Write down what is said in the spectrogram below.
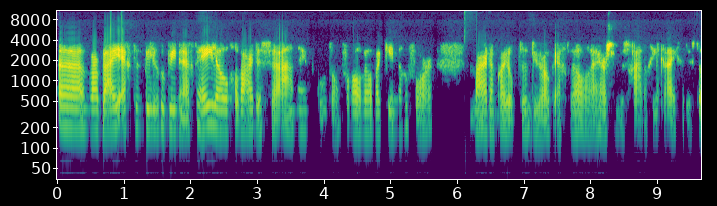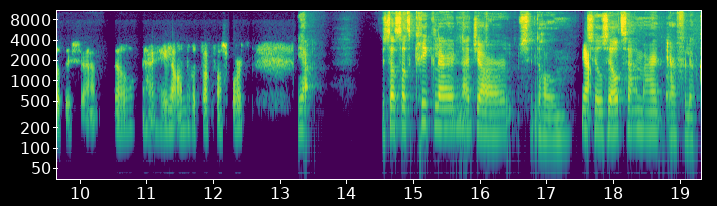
Uh, waarbij echt het bilirubine echt hele hoge waardes aanneemt. Komt dan vooral wel bij kinderen voor. Maar dan kan je op den duur ook echt wel hersenbeschadiging krijgen. Dus dat is uh, wel een hele andere tak van sport. Ja, dus dat is dat Kriegler-Najjar syndroom. Ja. Dat is heel zeldzaam, maar erfelijk.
